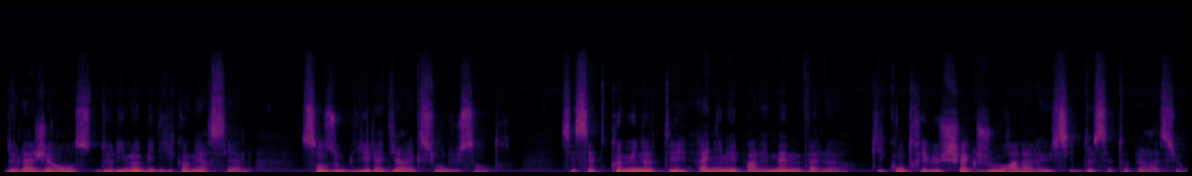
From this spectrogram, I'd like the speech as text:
de la gérance, de l'immobilier commercial, sans oublier la direction du centre. C'est cette communauté, animée par les mêmes valeurs, qui contribue chaque jour à la réussite de cette opération.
